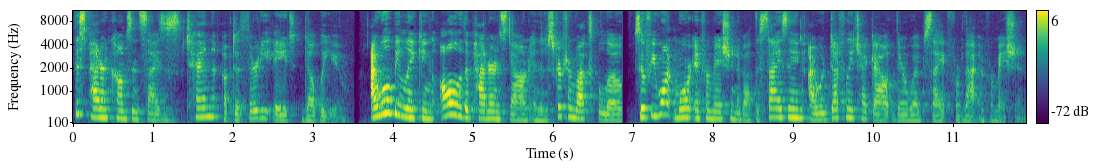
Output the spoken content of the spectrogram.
This pattern comes in sizes 10 up to 38W. I will be linking all of the patterns down in the description box below, so if you want more information about the sizing, I would definitely check out their website for that information.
